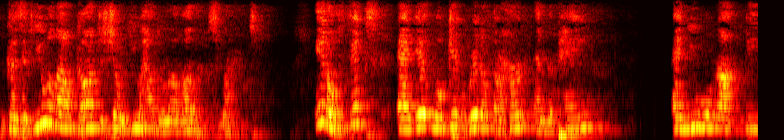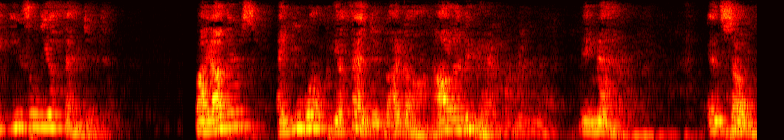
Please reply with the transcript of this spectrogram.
Because if you allow God to show you how to love others right, it'll fix and it will get rid of the hurt and the pain. And you will not be easily offended by others, and you won't be offended by God. Hallelujah. Amen. And so,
